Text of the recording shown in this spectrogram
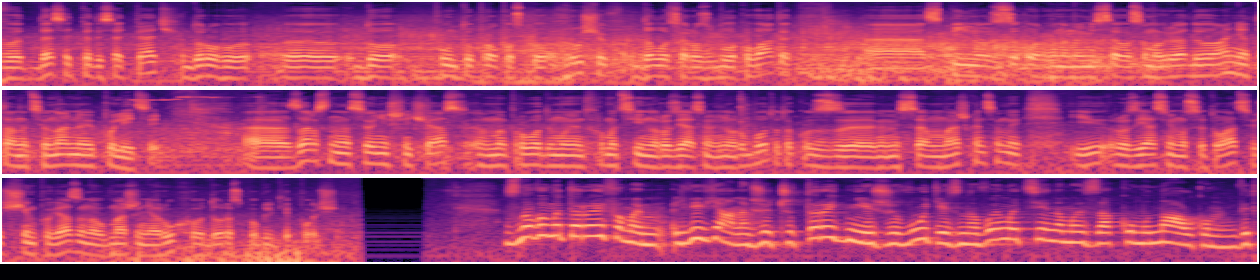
В 10.55 дорогу до пункту пропуску Грушів вдалося розблокувати спільно з органами місцевого самоврядування та національної поліції. Е, Зараз на сьогоднішній час ми проводимо інформаційну роз'яснювальну роботу таку з місцевими мешканцями і роз'яснюємо ситуацію, з чим пов'язано обмеження руху до Республіки Польща. З новими тарифами львів'яни вже чотири дні живуть із новими цінами за комуналку. Від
